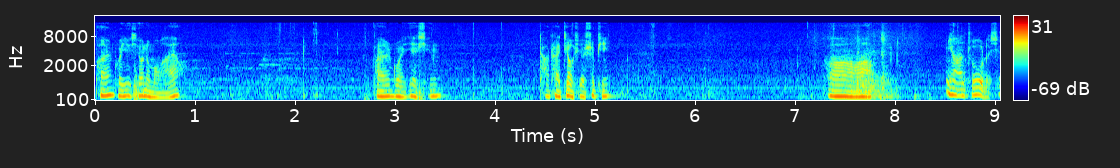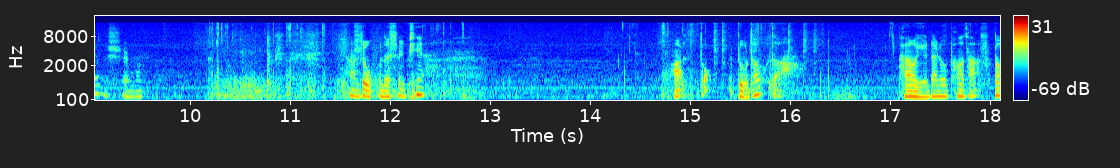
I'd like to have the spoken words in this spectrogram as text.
百鬼夜行怎么玩呀？百鬼夜行，看看教学视频。啊，压轴的形式吗？看豆腐的碎片。好，豆土豆的，还有一大溜泡杂土豆。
